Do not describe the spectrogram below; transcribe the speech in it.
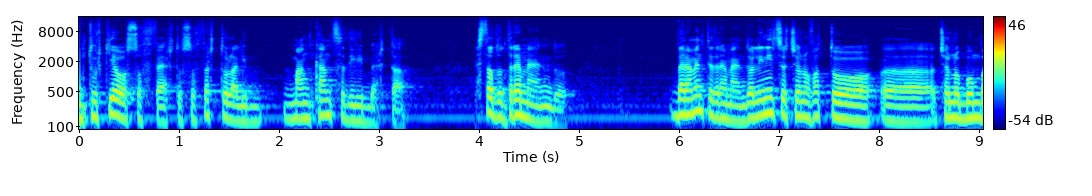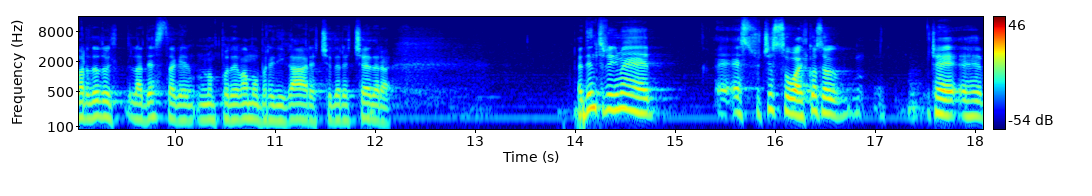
in Turchia ho sofferto, ho sofferto la mancanza di libertà. È stato tremendo, veramente tremendo. All'inizio ci hanno, fatto, eh, ci hanno bombardato la testa che non potevamo predicare, eccetera, eccetera. E dentro di me è, è successo qualcosa cioè, eh,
